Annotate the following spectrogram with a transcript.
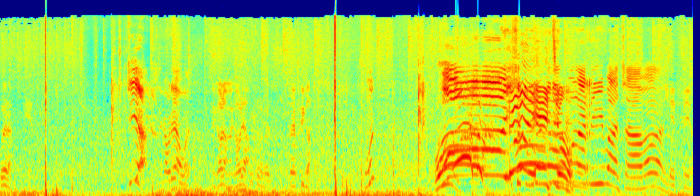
Fuera. ¡Tía! Se ha cabreado, eh. Me cabrea, me cabrea. Te voy a explicar. Uy. ¡Ay! ¿Qué he viene hecho? arriba, chaval. Qué feo,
